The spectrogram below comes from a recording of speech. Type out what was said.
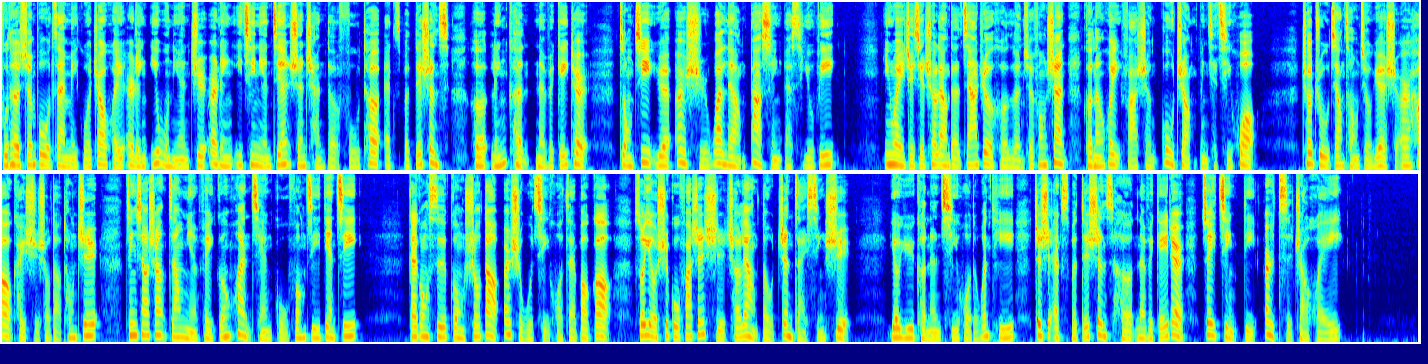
福特宣布，在美国召回2015年至2017年间生产的福特 Expeditions 和林肯 Navigator，总计约20万辆大型 SUV，因为这些车辆的加热和冷却风扇可能会发生故障，并且起火。车主将从9月12号开始收到通知，经销商将免费更换前鼓风机电机。该公司共收到二十五起火灾报告，所有事故发生时车辆都正在行驶。由于可能起火的问题，这是 Expeditions 和 Navigator 最近第二次召回。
